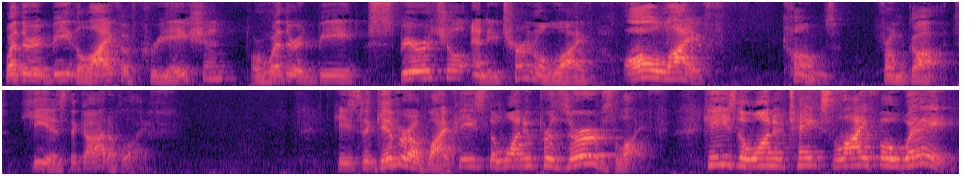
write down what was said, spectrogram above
Whether it be the life of creation or whether it be spiritual and eternal life, all life comes from God. He is the God of life. He's the giver of life. He's the one who preserves life. He's the one who takes life away.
